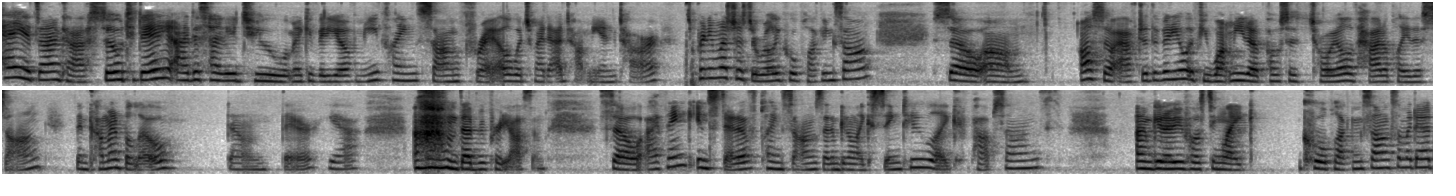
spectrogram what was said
Hey, it's Anika. So today I decided to make a video of me playing song Frail, which my dad taught me on guitar. It's pretty much just a really cool plucking song. So, um, also after the video, if you want me to post a tutorial of how to play this song, then comment below, down there, yeah. Um, that'd be pretty awesome. So I think instead of playing songs that I'm gonna like sing to, like pop songs, I'm gonna be posting like cool plucking songs that my dad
